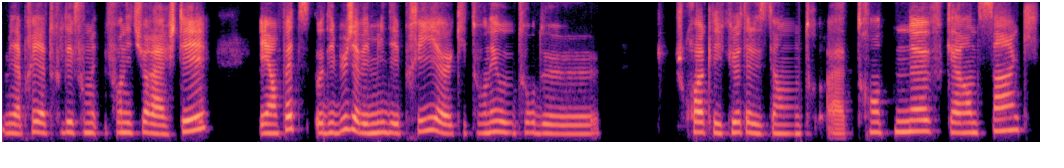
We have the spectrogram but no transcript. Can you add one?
mais après, il y a toutes les fournitures à acheter. Et en fait, au début, j'avais mis des prix qui tournaient autour de. Je crois que les culottes, elles étaient à 39, 45.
